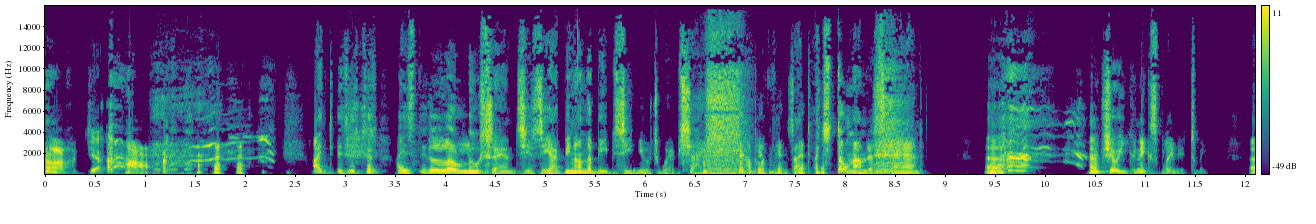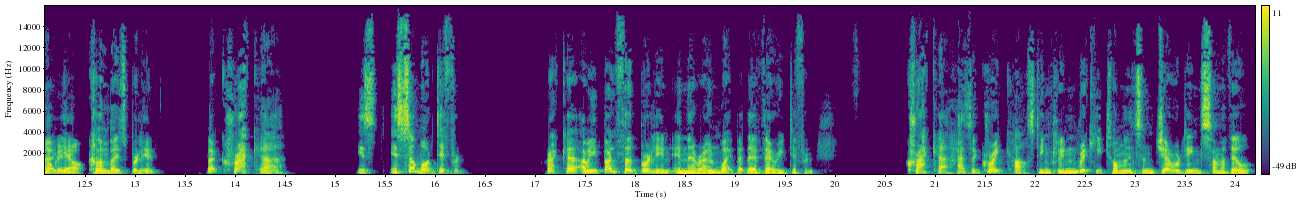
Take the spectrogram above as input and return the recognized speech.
oh, Joe. oh. I, it's just, I just did a little loose ends, you see. I've been on the BBC News website, a couple of things. I, I just don't understand. Uh, I'm sure you can explain it to me. Uh, Probably yeah, not. Columbo's brilliant. But Cracker is, is somewhat different. Cracker, I mean, both are brilliant in their own way, but they're very different. Cracker has a great cast, including Ricky Tomlinson, Geraldine Somerville,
